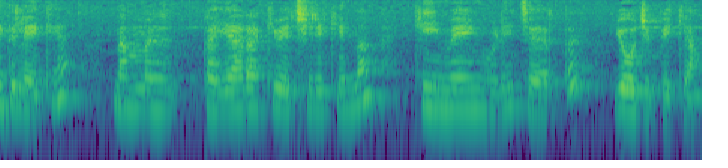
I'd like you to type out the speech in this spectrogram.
ഇതിലേക്ക് നമ്മൾ തയ്യാറാക്കി വെച്ചിരിക്കുന്ന കീൻവയും കൂടി ചേർത്ത് യോജിപ്പിക്കാം.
